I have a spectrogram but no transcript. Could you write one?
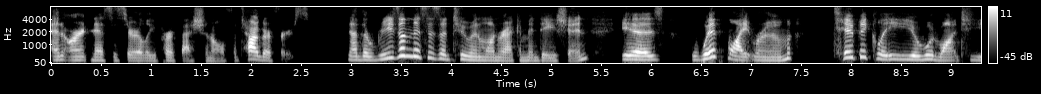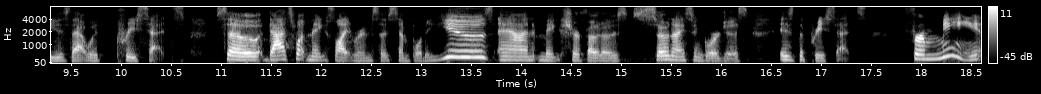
and aren't necessarily professional photographers. Now, the reason this is a two in one recommendation is with Lightroom, typically you would want to use that with presets. So that's what makes Lightroom so simple to use and makes your photos so nice and gorgeous is the presets. For me,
